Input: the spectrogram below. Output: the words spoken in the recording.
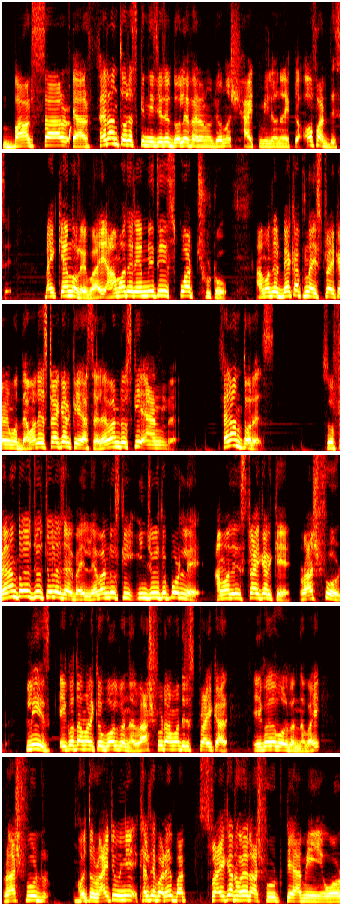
বার্সার আর ফেরান তোরেসকে নিজেদের দলে ফেরানোর জন্য ষাট মিলিয়নের একটা অফার দিছে। ভাই, কেন রে ভাই? আমাদের এমনিতেই স্কোয়াড ছোট। আমাদের ব্যাকআপ নাই স্ট্রাইকারের মধ্যে। আমাদের স্ট্রাইকার কে আছে? Lewandowski and Ferran Torres so Ferran Torres যদি চলে যায় ভাই লেভানডোস্কি ইনজুরিতে পড়লে আমাদের স্ট্রাইকার কে? রাশফোর্ড প্লিজ এই কথা আমার কেউ বলবেন না। রাশফোর্ড আমাদের স্ট্রাইকার এই কথা বলবেন না ভাই। রাশফোর্ড হয়তো রাইট উইংয়ে খেলতে পারে বাট স্ট্রাইকার হয়ে রাশফোর্ডকে আমি ওর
